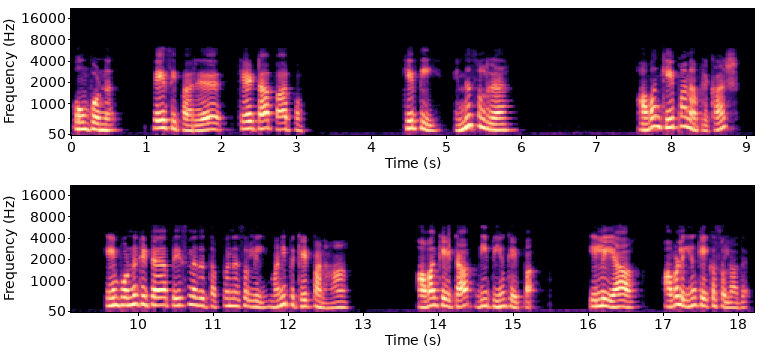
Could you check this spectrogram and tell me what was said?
உன் பொண்ணு பேசி பாரு கேட்டா பார்ப்போம். கீர்த்தி என்ன சொல்ற? அவன் கேட்பானா பிரகாஷ்? என் பொண்ணுகிட்ட பேசினது தப்புன்னு சொல்லி மன்னிப்பு கேட்பானா? அவன் கேட்டா தீபியும் கேட்பா. இல்லையா? அவளையும் கேட்க சொல்லாத.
